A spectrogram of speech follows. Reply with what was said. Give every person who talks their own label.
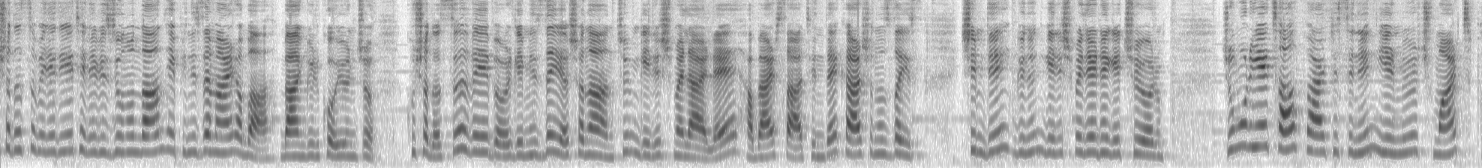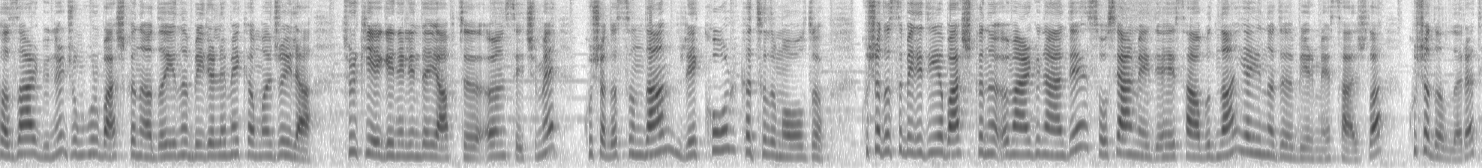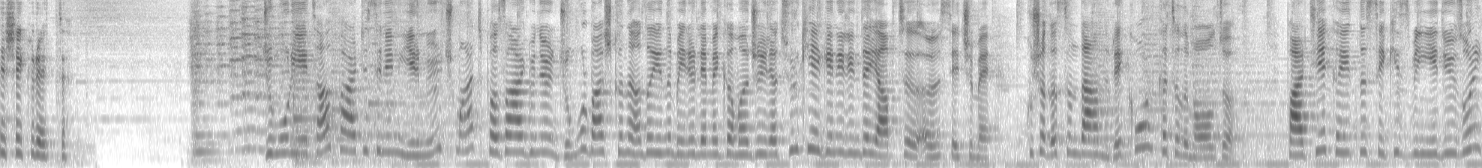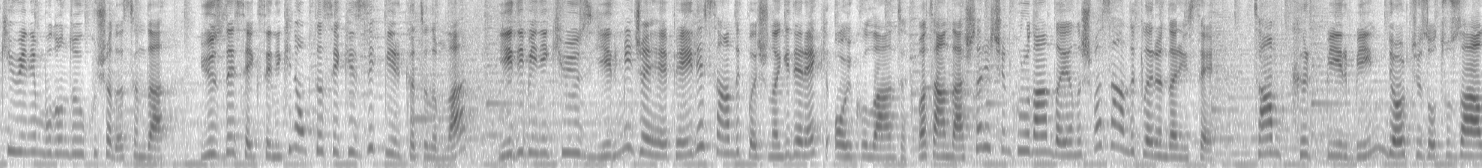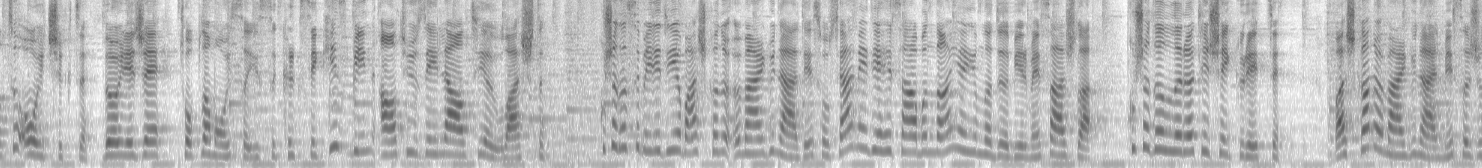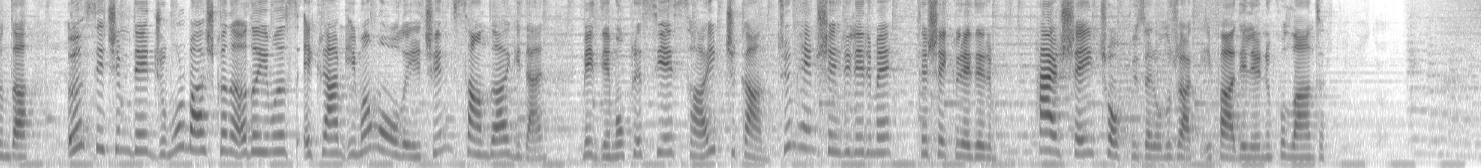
Speaker 1: Kuşadası Belediye Televizyonu'ndan hepinize merhaba. Ben Gül Koyuncu. Kuşadası ve bölgemizde yaşanan tüm gelişmelerle haber saatinde karşınızdayız. Şimdi günün gelişmelerine geçiyorum. Cumhuriyet Halk Partisi'nin 23 Mart Pazar günü Cumhurbaşkanı adayını belirlemek amacıyla Türkiye genelinde yaptığı ön seçime Kuşadası'ndan rekor katılım oldu. Kuşadası Belediye Başkanı Ömer Günel de sosyal medya hesabından yayınladığı bir mesajla Kuşadalılara teşekkür etti. Cumhuriyet Halk Partisi'nin 23 Mart Pazar günü Cumhurbaşkanı adayını belirlemek amacıyla Türkiye genelinde yaptığı ön seçime Kuşadası'ndan rekor katılım oldu. Partiye kayıtlı 8712 üyenin bulunduğu Kuşadası'nda %82.8'lik bir katılımla 7220 CHP'li sandık başına giderek oy kullandı. Vatandaşlar için kurulan dayanışma sandıklarından ise tam 41.436 oy çıktı. Böylece toplam oy sayısı 48.656'ya ulaştı. Kuşadası Belediye Başkanı Ömer Günel de sosyal medya hesabından yayımladığı bir mesajla Kuşadalılara teşekkür etti. Başkan Ömer Günel mesajında ön seçimde Cumhurbaşkanı adayımız Ekrem İmamoğlu için sandığa giden ve demokrasiye sahip çıkan tüm hemşehrilerime teşekkür ederim. Her şey çok güzel olacak ifadelerini kullandı.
